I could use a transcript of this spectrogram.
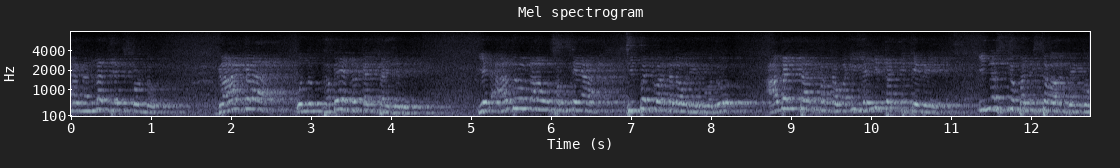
ಗ್ರಾಹಕರನ್ನೆಲ್ಲ ಸೇರಿಸಿಕೊಂಡು ಗ್ರಾಹಕರ ಒಂದು ಸಭೆಯನ್ನು ಕರಿತಾ ಇದ್ದೇವೆ. ಆದರೂ ನಾವು ಸಂಸ್ಥೆಯ ಸಿಬ್ಬಂದಿ ವರ್ಗದವರು ಇರ್ಬೋದು, ಆಡಳಿತಾತ್ಮಕವಾಗಿ ಎಲ್ಲಿ ತಟ್ಟಿದ್ದೇವೆ, ಇನ್ನಷ್ಟು ಬಲಿಷ್ಠವಾಗಬೇಕು,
